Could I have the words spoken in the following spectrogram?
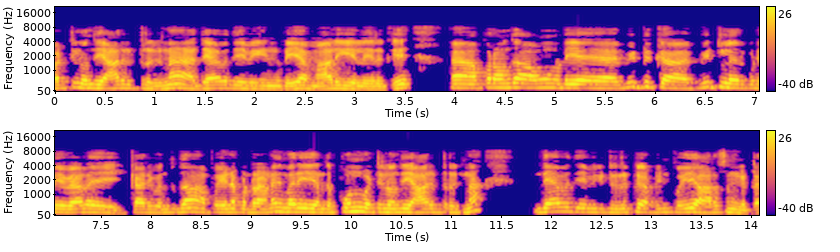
வட்டில் வந்து யாருக்கிட்ட இருக்குன்னா தேவதேவியினுடைய மாளிகையில் இருக்கு. அப்புறம் வந்து அவங்களுடைய வீட்டுக்கு வீட்டில் இருக்கக்கூடிய வேலைக்காரி வந்து தான் போய் என்ன பண்றாங்கன்னா இது மாதிரி அந்த பொன் வட்டில் வந்து யாருக்கிட்ட இருக்குன்னா தேவதேவி கிட்ட இருக்கு அப்படின்னு போய் அரசன்கிட்ட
